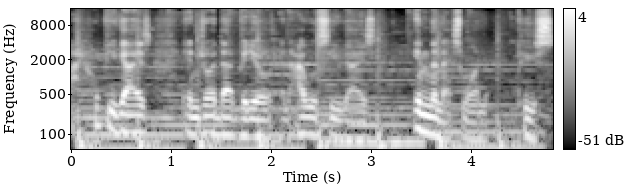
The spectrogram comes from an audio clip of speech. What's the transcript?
I hope you guys enjoyed that video, and I will see you guys in the next one. Peace.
